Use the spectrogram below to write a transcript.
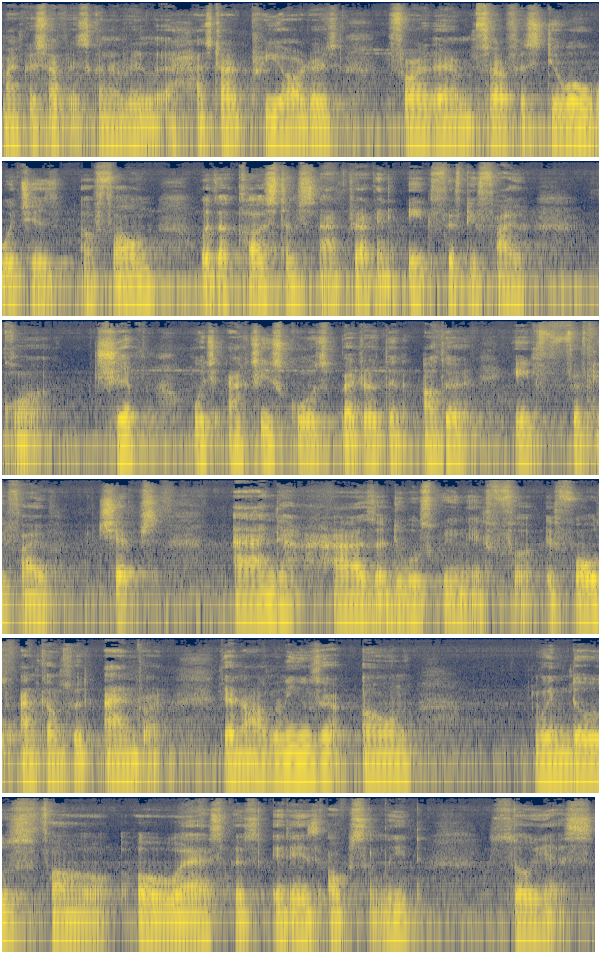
Microsoft is gonna really has started pre-orders for their Surface Duo, which is a phone with a custom Snapdragon 855 chip, which actually scores better than other 855 chips, and has a dual screen. It it folds and comes with Android. They're not gonna use their own Windows for OS because it is obsolete. So yes,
